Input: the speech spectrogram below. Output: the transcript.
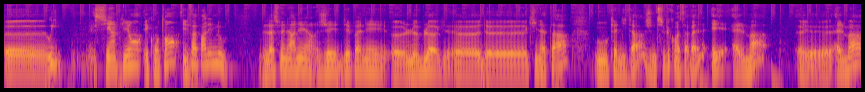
Euh, oui, si un client est content, il va parler de nous. La semaine dernière, j'ai dépanné euh, le blog euh, de Kinata ou Kanita, je ne sais plus comment elle s'appelle, et elle m'a euh, elle m'a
